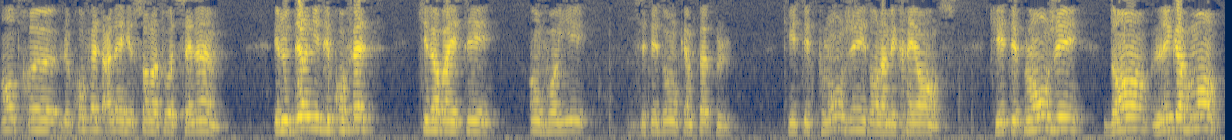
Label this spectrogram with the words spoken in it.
entre le prophète alayhi et le dernier des prophètes qui leur a été envoyé, c'était donc un peuple qui était plongé dans la mécréance, qui était plongé dans l'égarement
